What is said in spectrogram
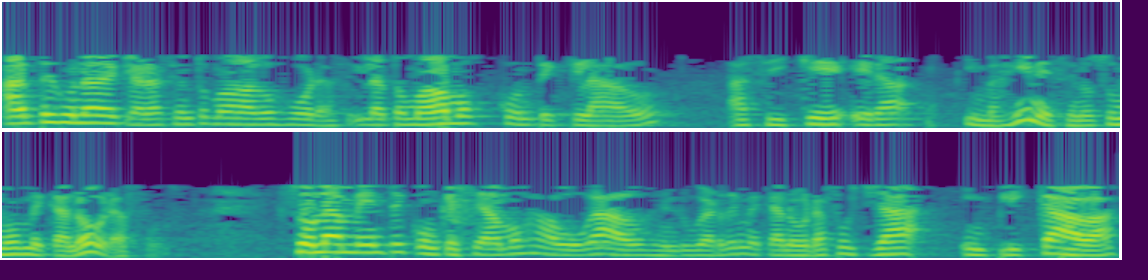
antes una declaración tomaba dos horas y la tomábamos con teclado, así que era, imagínense, no somos mecanógrafos. Solamente con que seamos abogados en lugar de mecanógrafos ya implicaba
